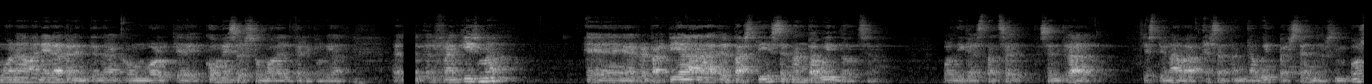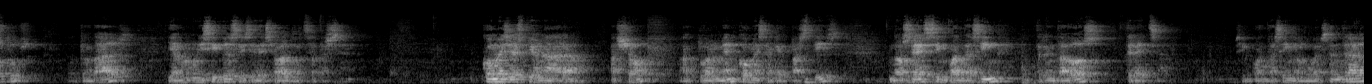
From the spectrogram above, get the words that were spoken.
bona manera per entendre com, vol que, com és el seu model territorial. El, el franquisme eh, repartia el pastís 78-12. Vol dir que l'estat central gestionava el 78% dels impostos totals i el municipi els deixava el 12%. Com es gestiona ara això, actualment? Com és aquest pastís? No sé, 55, 32, 13. 55 el govern central,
